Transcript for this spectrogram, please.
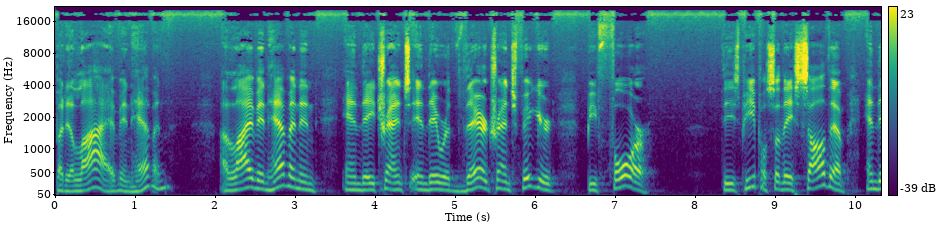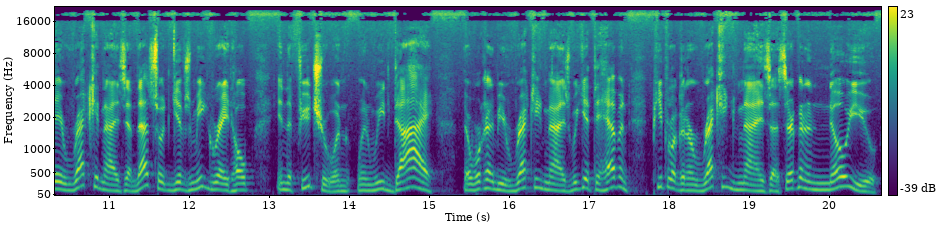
but alive in heaven. Alive in heaven and and they trans and they were there transfigured before these people. So they saw them and they recognized them. That's what gives me great hope in the future. When when we die that we're going to be recognized. We get to heaven people are going to recognize us. They're going to know you.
